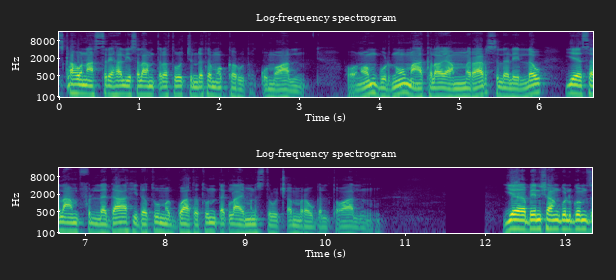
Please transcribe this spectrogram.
እስካሁን አስር ያህል የሰላም ጥረቶች እንደተሞከሩ ጠቁመዋል። ሆኖም ቡድኑ ማዕከላዊ አመራር ስለሌለው የሰላም ፍለጋ ሂደቱ መጓተቱን ጠቅላይ ሚኒስትሩ ጨምረው ገልጠዋል። የቤንሻንጉል ጉሙዝ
